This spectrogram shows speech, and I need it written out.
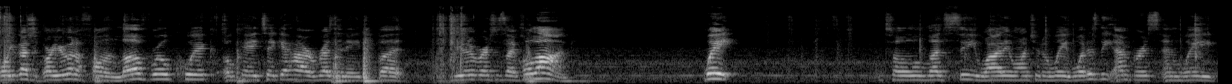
or you guys or you're gonna fall in love real quick. Okay, take it how it resonates, but the universe is like, hold on. Wait. So let's see why they want you to wait. What is the Empress and wait?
